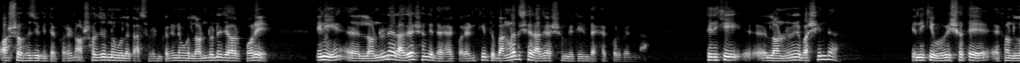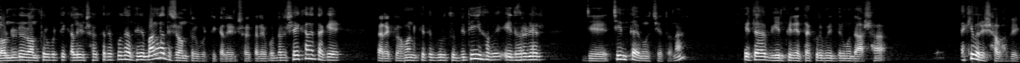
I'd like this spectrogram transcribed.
অসহযোগিতা করেন, অসৌজন্যমূলক আচরণ করেন এবং লন্ডনে যাওয়ার পরে তিনি লন্ডনের রাজার সঙ্গে দেখা করেন, কিন্তু বাংলাদেশের রাজার সঙ্গে তিনি দেখা করবেন না। তিনি কি লন্ডনের বাসিন্দা? তিনি কি ভবিষ্যতে এখন লন্ডনের অন্তর্বর্তীকালীন সরকারের প্রধান, তিনি বাংলাদেশের অন্তর্বর্তীকালীন সরকারের প্রধান, সেখানে তাকে তারেক রহমানকে তো গুরুত্ব দিতেই হবে, এই ধরনের যে চিন্তা এবং চেতনা, এটা বিএনপি নেতাকর্মীদের মধ্যে আসা একেবারে স্বাভাবিক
